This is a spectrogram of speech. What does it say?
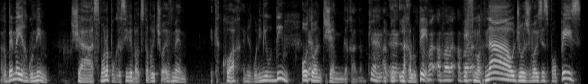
הרבה מהארגונים שהשמאל הפרוגרסיבי בארצות הברית שואב מהם את הכוח, הם ארגונים יהודים, אוטו אנטישמים דרך אגב. כן. אה, לחלוטין. אבל, אבל. If not now, Jewish Voices for Peace,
